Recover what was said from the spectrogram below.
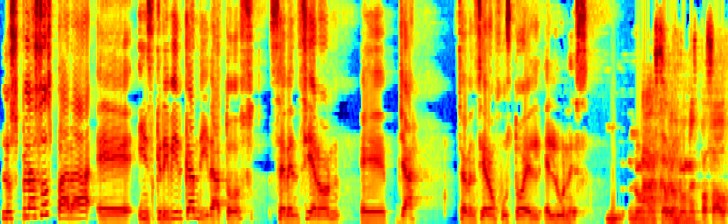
Los plazos para eh, inscribir candidatos se vencieron eh, ya, se vencieron justo el, el lunes. Lunes, Ah, el lunes pasado.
